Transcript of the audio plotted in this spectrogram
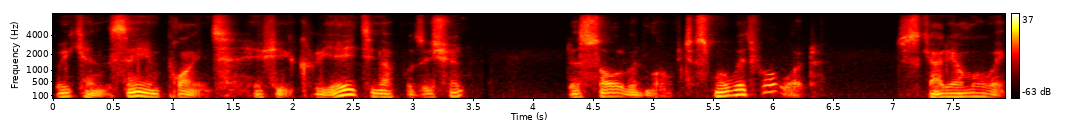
we can, the same point, if you create in a position, the soul will move. Just move it forward. Just carry on moving.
